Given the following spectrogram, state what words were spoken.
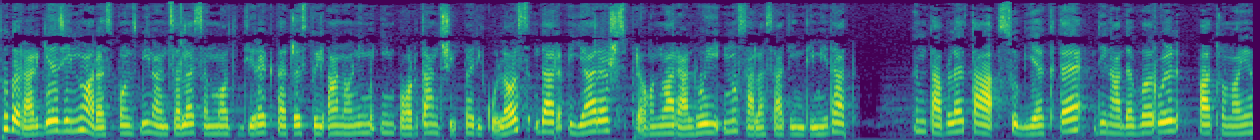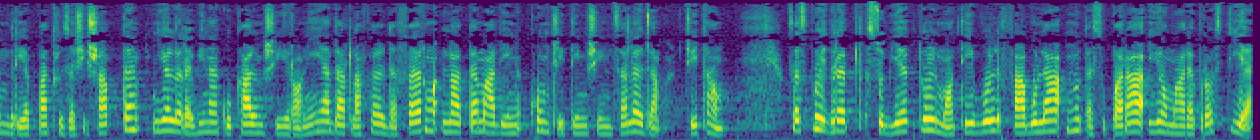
Tudor Arghezi nu a răspuns, bineînțeles, în mod direct acestui anonim important și periculos, dar, iarăși, spre onoarea lui, nu s-a lăsat intimidat. În tableta Subiecte, din adevărul 4 noiembrie 47, el revine cu calm și ironie, dar la fel de ferm, la tema din Cum citim și înțelegem. Cităm. Să spui drept subiectul, motivul, fabula, nu te supăra, e o mare prostie.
